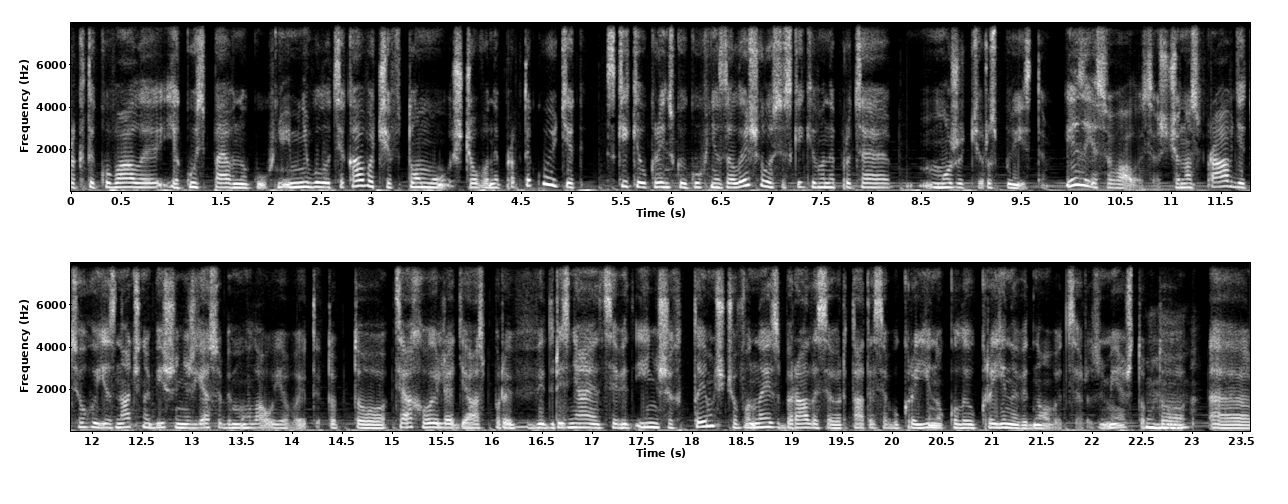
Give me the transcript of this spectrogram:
практикували якусь певну кухню, і мені було цікаво, чи в тому, що вони практикують, як скільки української кухні залишилося, скільки вони про це можуть розповісти. І з'ясувалося, що насправді цього є значно більше, ніж я собі могла уявити. Тобто ця хвиля діаспори відрізняється від інших тим, що вони збиралися вертатися в Україну, коли Україна відновиться. Розумієш? Тобто Мгм. е,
